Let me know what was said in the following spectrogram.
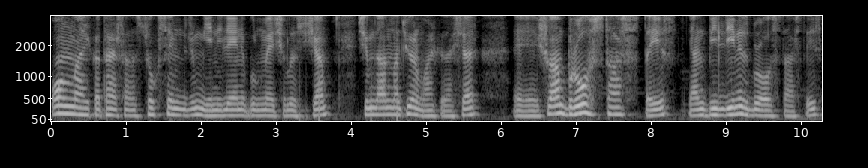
10 like atarsanız çok sevinirim. Yenilerini bulmaya çalışacağım. Şimdi anlatıyorum arkadaşlar. Ee, şu an Brawl Stars'tayız. Yani bildiğiniz Brawl Stars'tayız.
